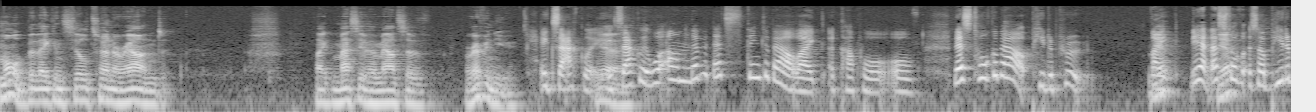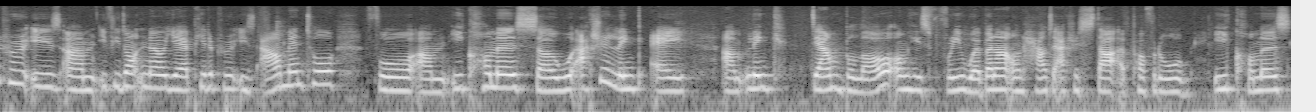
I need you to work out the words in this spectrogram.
small, but they can still turn around like massive amounts of revenue. exactly Yeah. exactly well um let- let's think about like a couple of let's talk about peter Pru. Like yeah, let's Yeah. talk so peter Pru is um if you don't know yeah peter Pru is our mentor for um e-commerce. So we'll actually link a um, link down below on his free webinar on how to actually start a profitable e-commerce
